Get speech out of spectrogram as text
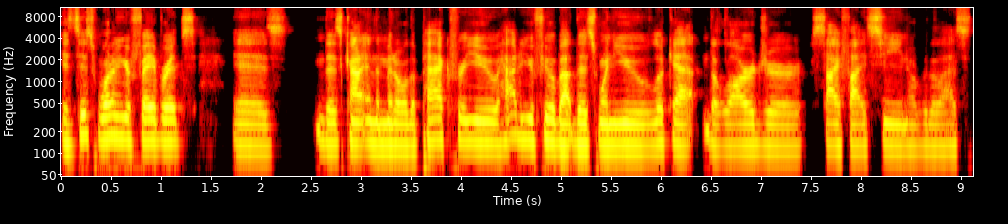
is this one of your favorites? Is this kind of in the middle of the pack for you? How do you feel about this when you look at the larger sci-fi scene over the last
